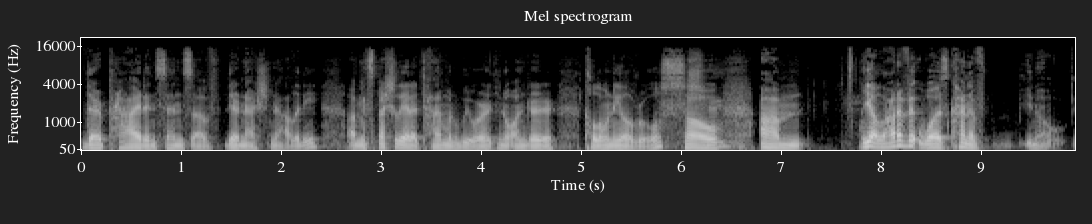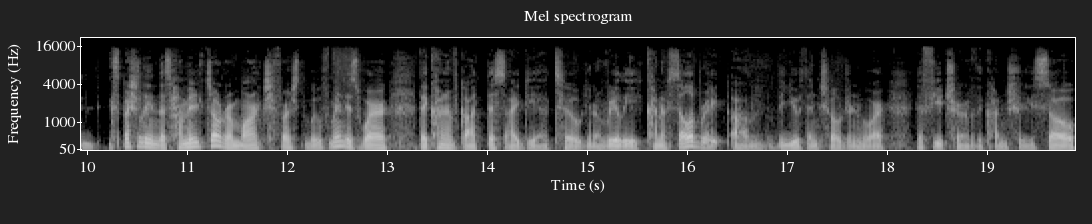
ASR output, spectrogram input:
their pride and sense of their nationality, um, especially at a time when we were, you know, under colonial rules. So, um, yeah, a lot of it was kind of you know, especially in this Samiljeol or March First movement, is where they kind of got this idea to, you know, really kind of celebrate um, the youth and children who are the future of the country. So,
